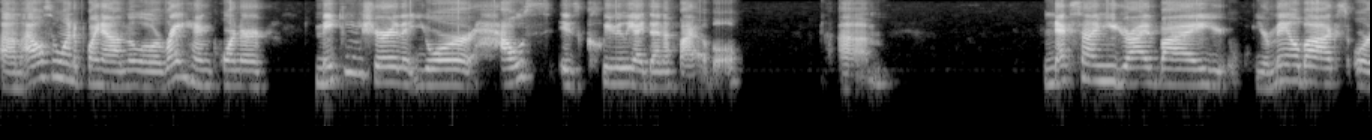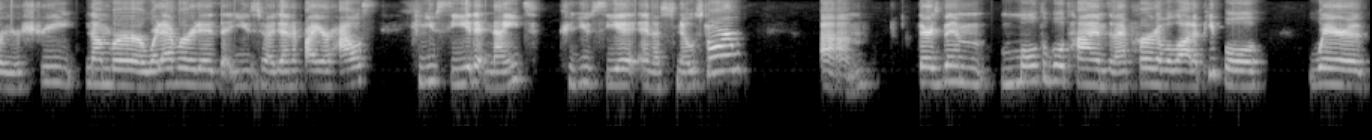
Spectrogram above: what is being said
Um, I also want to point out in the lower right-hand corner, making sure that your house is clearly identifiable. Um, next time you drive by your, your mailbox or your street number or whatever it is that you use to identify your house, can you see it at night? Could you see it in a snowstorm? Um, there's been multiple times, and I've heard of a lot of people where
